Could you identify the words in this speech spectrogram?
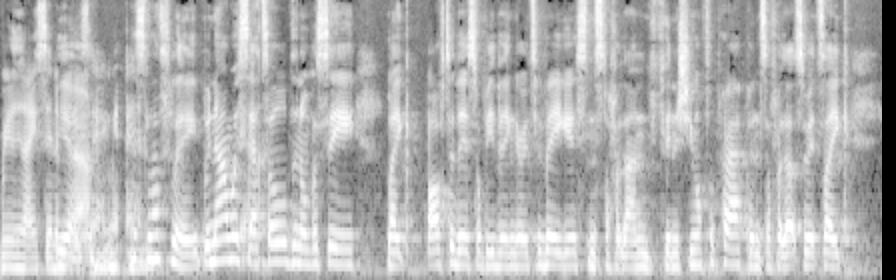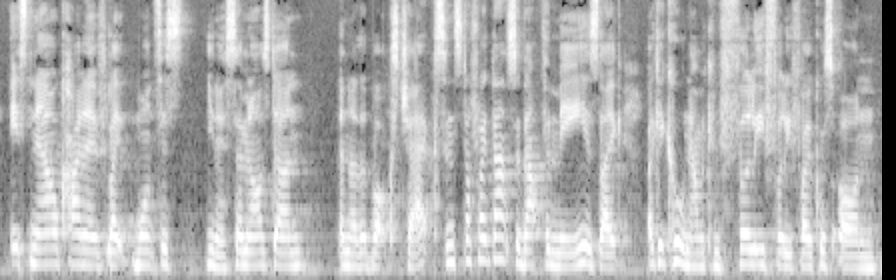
really nice and amazing. It's and- lovely. But now we're settled, and obviously, like after this, I'll be then going to Vegas and stuff like that, and finishing off the prep and stuff like that. So it's like it's now kind of like once this you know seminar's done, another box checks and stuff like that. So that for me is like okay, cool. Now we can fully, fully focus on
